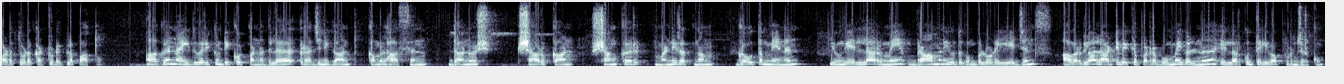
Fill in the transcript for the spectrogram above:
படத்தோட கட்டுடைப்பில் பார்த்தோம். ஆக நான் இது வரைக்கும் டிகோட் பண்ணதில் ரஜினிகாந்த் கமல்ஹாசன் தனுஷ் ஷாருக் கான் ஷங்கர் மணிரத்னம் கௌதம் மேனன் இவங்க எல்லாருமே பிராமண யுத கும்பலோட ஏஜென்ட்ஸ் அவர்களால் ஆட்டி வைக்கப்படுற பொம்மைகள்னு எல்லாருக்கும் தெளிவாக புரிஞ்சிருக்கும்.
